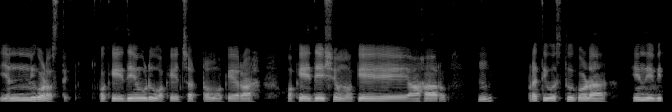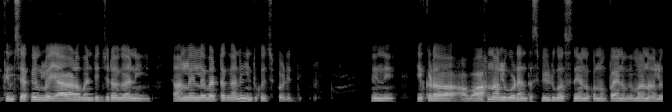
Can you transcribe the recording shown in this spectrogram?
ఇవన్నీ కూడా వస్తాయి. ఒకే దేవుడు ఒకే చట్టం ఒకే రా ఒకే దేశం ఒకే ఆహారం ప్రతి వస్తువు కూడా ఏంది? విత్ ఇన్ సెకండ్లో ఏడ పండించినా కానీ ఆన్లైన్లో పెట్టగానే ఇంటికి వచ్చి పడిద్ది. ఏంది? ఇక్కడ ఆ వాహనాలు కూడా ఎంత స్పీడ్గా వస్తాయి అనుకున్నాం పైన విమానాలు.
